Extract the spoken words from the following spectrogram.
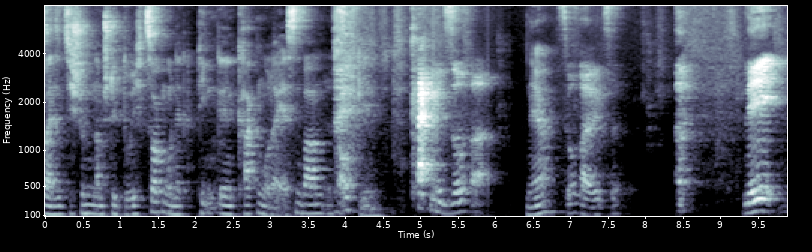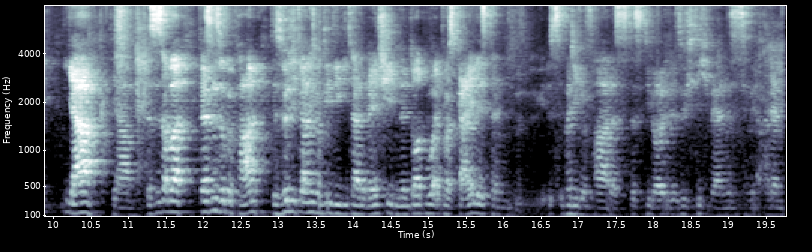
72 Stunden am Stück durchzocken und nicht pinkeln, kacken oder essen waren, draufgehen. Kacken ins Sofa. Ja. Sofa-Witze. Nee, Ja, ja. Das ist aber, das sind so Gefahren, das würde ich gar nicht auf die digitale Welt schieben, denn dort, wo etwas geil ist, dann ist immer die Gefahr, dass, dass die Leute süchtig werden. Das ist ja mit allem.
